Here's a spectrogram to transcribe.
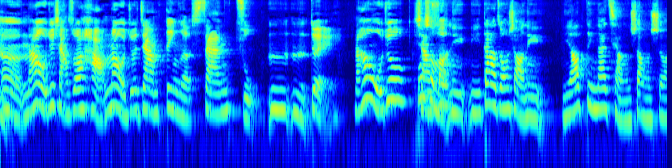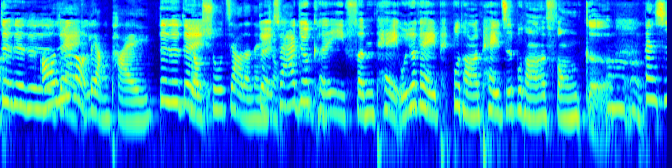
嗯嗯然后我就想说，好，那我就这样定了三组，嗯嗯，对，然后我就为想说什么？你你大中小你你要钉在墙上是吗？对对对对然后就是那种两排对对对，有书架的那种。对，所以它就可以分配，我就可以不同的配置，不同的风格，嗯嗯但是。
